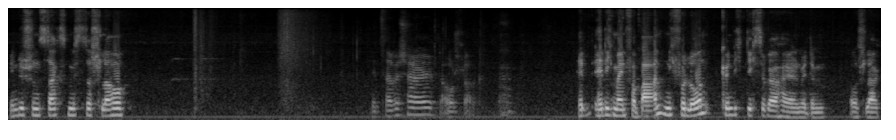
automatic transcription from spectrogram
wenn du schon sagst, Mr. Schlau. Jetzt habe ich halt Ausschlag. Hätte ich meinen Verband nicht verloren, könnte ich dich sogar heilen mit dem Ausschlag.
